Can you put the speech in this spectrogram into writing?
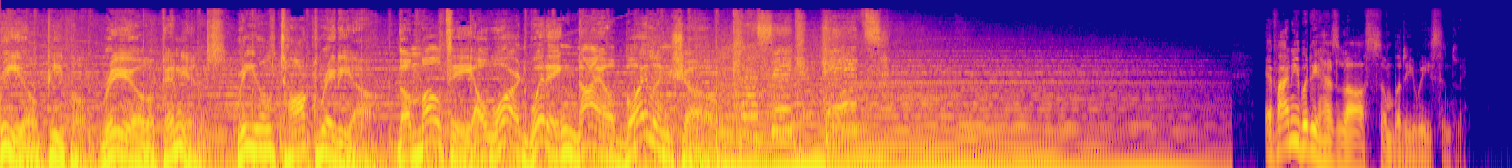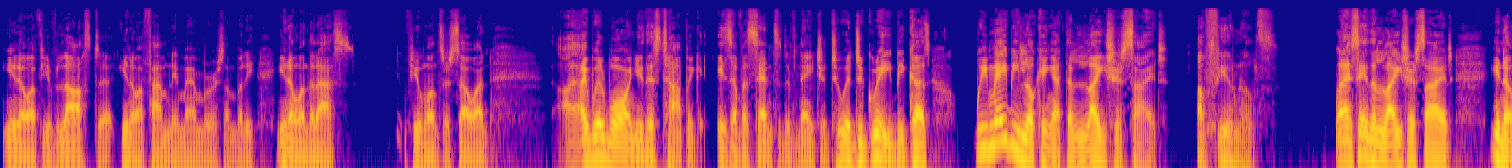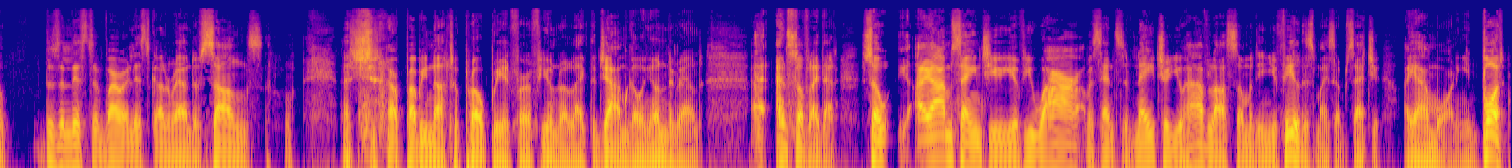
Real people, real opinions, real talk radio. The multi award winning Niall Boylan Show. Classic hits. If anybody has lost somebody recently, you know, if you've lost a, you know, a family member or somebody, you know, in the last few months or so, and I, I will warn you, this topic is of a sensitive nature to a degree because we may be looking at the lighter side of funerals. When I say the lighter side, you know, there's a list of viral list gone around of songs that are probably not appropriate for a funeral, like the Jam going underground and stuff like that. So I am saying to you, if you are of a sensitive nature, you have lost somebody, and you feel this might upset you, I am warning you. But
